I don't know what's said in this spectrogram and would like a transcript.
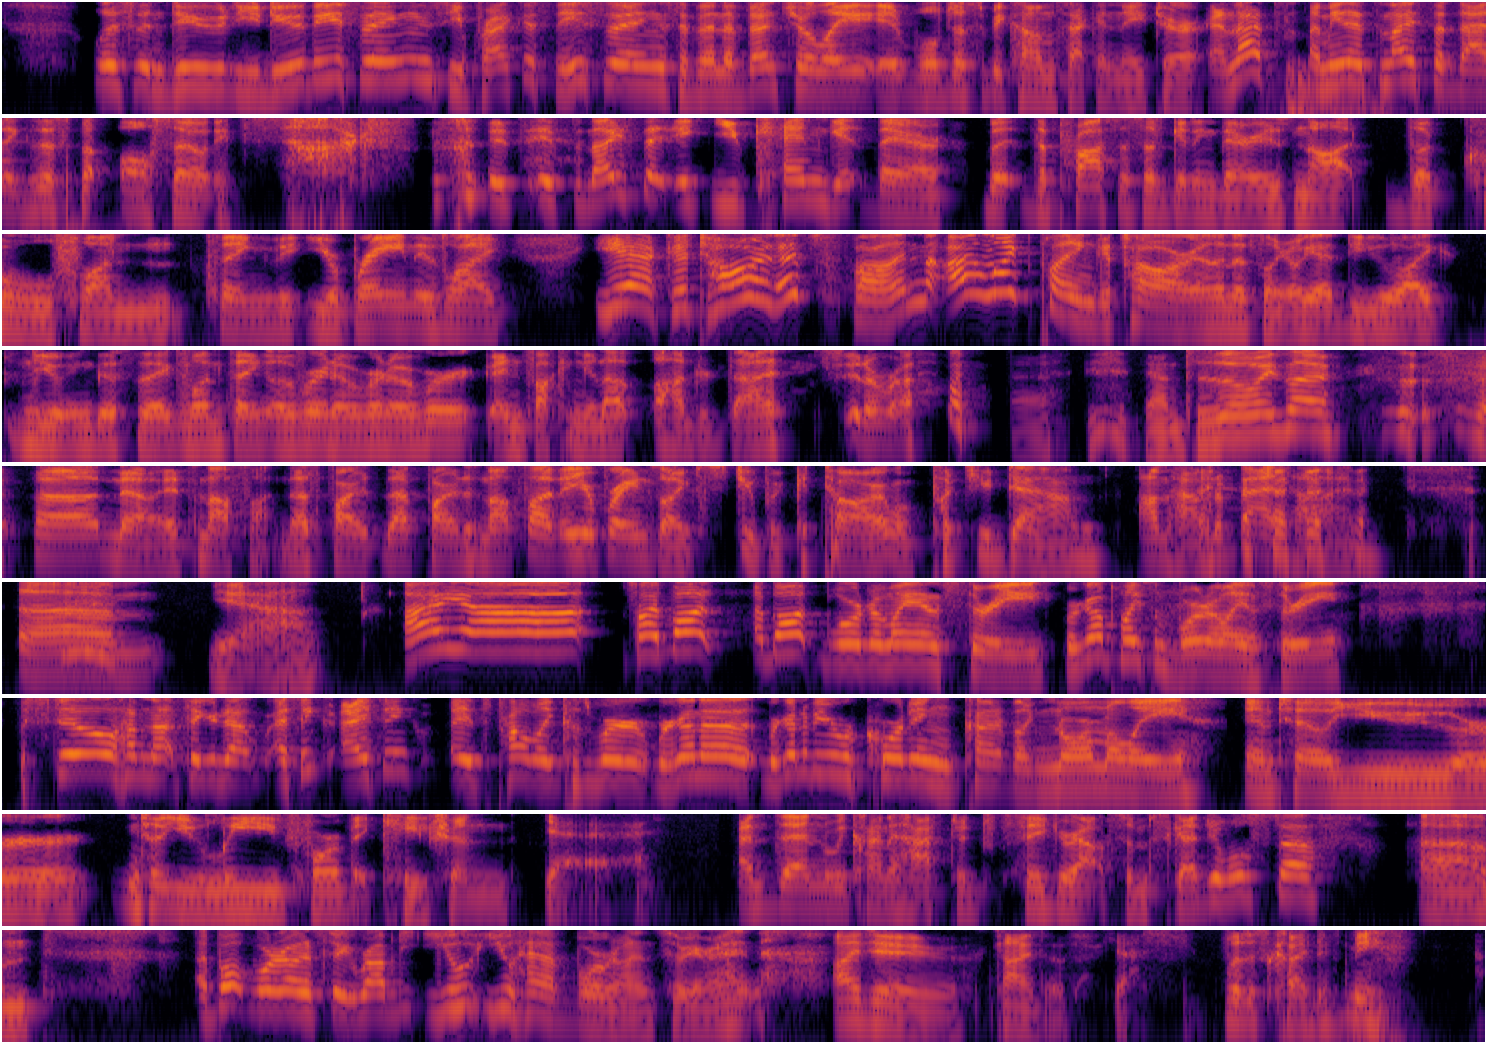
listen, dude, you do these things, you practice these things, and then eventually it will just become second nature. And that's, I mean, it's nice that that exists, but also it sucks. It's, it's nice that it, you can get there, but the process of getting there is not the cool, fun thing that your brain is like, yeah, guitar, that's fun. I like playing guitar. And then it's like, oh yeah, do you like doing this thing, one thing over and over and over and fucking it up a hundred times in a row? The answer's always no. Uh, no, it's not fun. That's part. That part is not fun. And your brain's like, stupid guitar. I'm gonna put you down. I'm having a bad time. um, yeah. I uh, so I bought I bought Borderlands three. We're gonna play some Borderlands three. Still have not figured out. I think I think it's probably because we're we're gonna we're gonna be recording kind of like normally until you are until you leave for vacation Yeah. and then we kind of have to figure out some schedule stuff. Um, I bought Borderlands 3. Rob, you you have Borderlands 3, right? I do, kind of, yes. What does kind of mean?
